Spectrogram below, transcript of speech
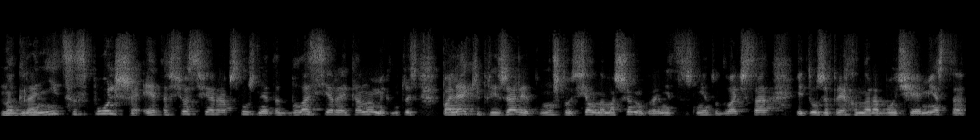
на границе с Польшей, и это все сфера обслуживания, это была серая экономика. Ну, то есть поляки приезжали, ну что, сел на машину, границы нету, два часа, и ты уже приехал на рабочее место,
